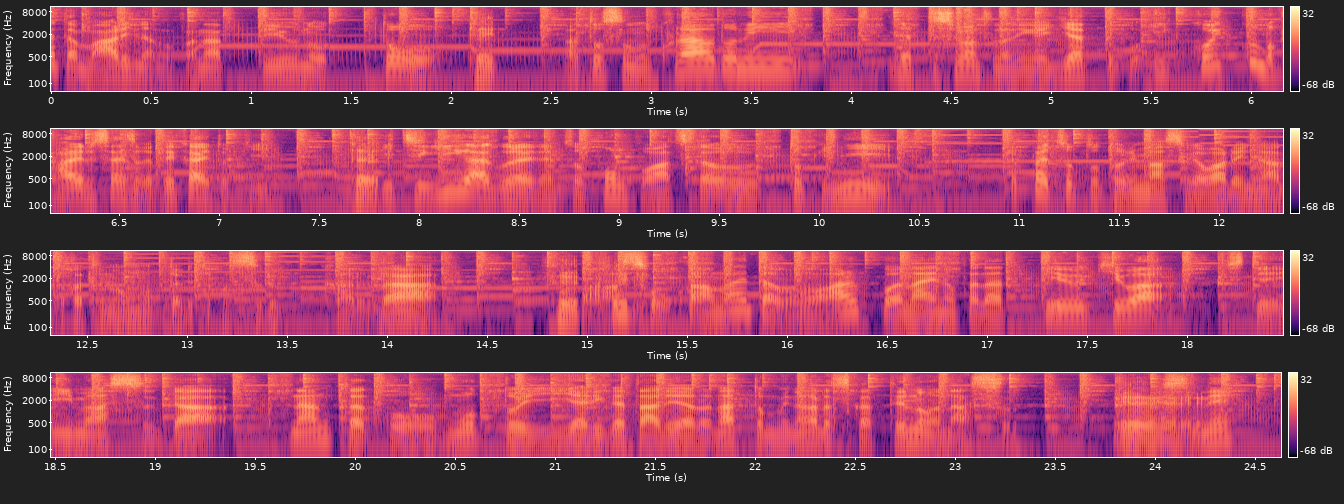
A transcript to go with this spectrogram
えたらありなのかなっていうのと、あとそのクラウドにやってしまうと何が嫌ってこう一個一個のファイルサイズがでかいとき、1ギガぐらいのやつをポンポン扱うときに、やっぱりちょっと取り回しが悪いなとかって思ったりとかするから、まあ、そう考えたら悪くはないのかなっていう気はしていますが、なんかこう、もっといいやり方あるやろうなと思いながら使ってるのが NAS ですね。えー、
